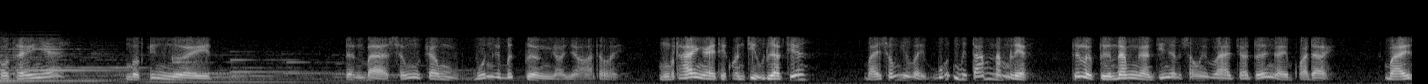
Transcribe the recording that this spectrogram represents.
Cô thấy nhé, một cái người đàn bà sống trong bốn cái bức tường nhỏ nhỏ thôi. Một hai ngày thì còn chịu được chứ. Bà ấy sống như vậy 48 năm liền. Tức là từ năm 1963 cho tới ngày qua đời. Bà ấy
